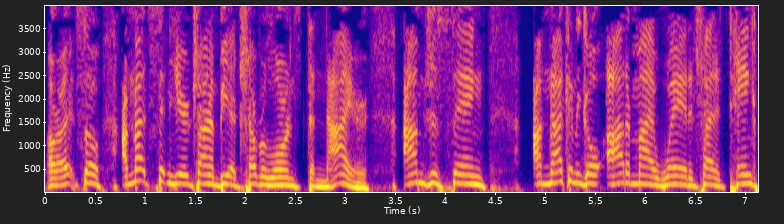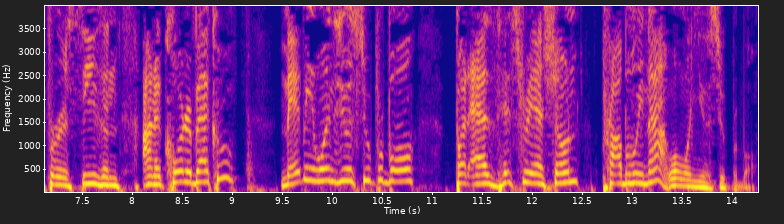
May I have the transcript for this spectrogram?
All right. So I'm not sitting here trying to be a Trevor Lawrence denier. I'm just saying I'm not going to go out of my way to try to tank for a season on a quarterback who maybe wins you a Super Bowl, but as history has shown, probably not will win you a Super Bowl.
